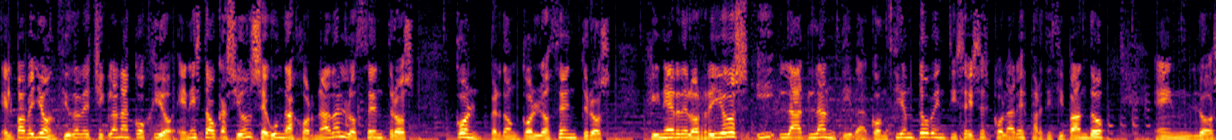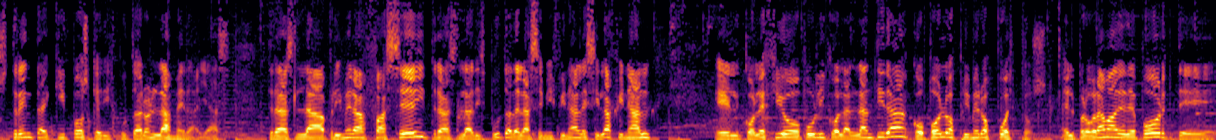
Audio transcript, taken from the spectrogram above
el pabellón Ciudad de Chiclana cogió en esta ocasión segunda jornada en los centros con, perdón, con los centros Giner de los Ríos y La Atlántida, con 126 escolares participando en los 30 equipos que disputaron las medallas. Tras la primera fase y tras la disputa de las semifinales y la final, el Colegio Público La Atlántida copó los primeros puestos. El programa de deporte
